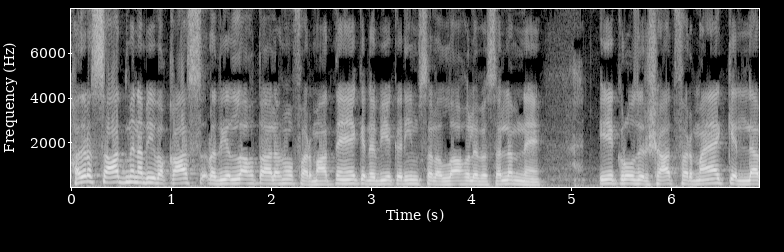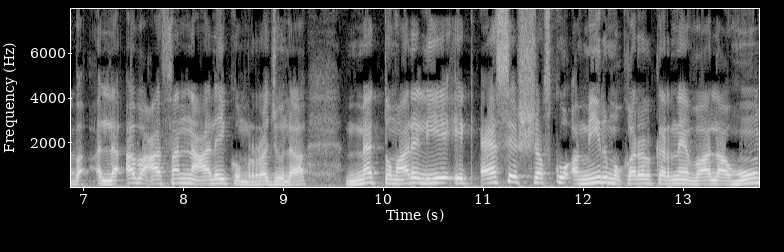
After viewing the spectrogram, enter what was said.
حضرت سعد بن نبی وقاص رضی اللہ تعالیٰ عنہ فرماتے ہیں کہ نبی کریم صلی اللہ علیہ وسلم نے ایک روز ارشاد فرمایا کہ لب اب آسن علیکم رجلا میں تمہارے لیے ایک ایسے شخص کو امیر مقرر کرنے والا ہوں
